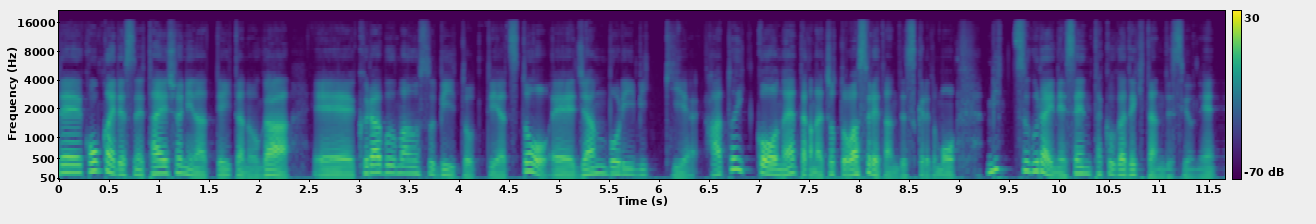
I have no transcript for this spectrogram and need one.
で、今回ですね、対象になっていたのが、えークラブマウスビートってやつと、えージャンボリーミッキー、あと1個何やったかな、ちょっと忘れたんですけれども、3つぐらいね、選択ができたんですよね。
